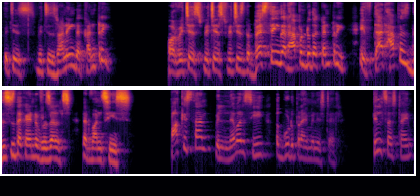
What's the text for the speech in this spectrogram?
which is which is running the country or which is which is which is the best thing that happened to the country. If that happens this is the kind of results that one sees. Pakistan will never see a good prime minister till such time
